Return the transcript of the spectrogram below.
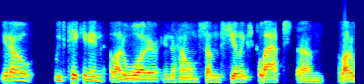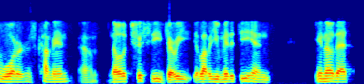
you know, we've taken in a lot of water in the home. Some ceilings collapsed. Um, a lot of water has come in. Um, no electricity. Very a lot of humidity, and you know that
